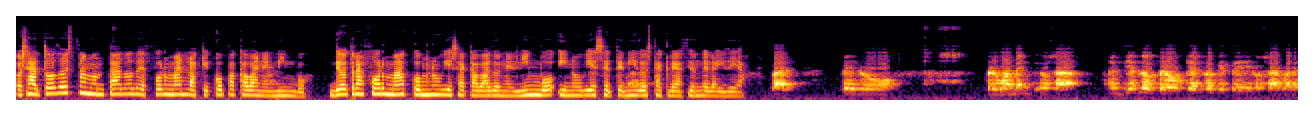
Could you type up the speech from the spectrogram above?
O sea, todo está montado de forma en la que Cobb acaba en el limbo. De otra forma, Cobb no hubiese acabado en el limbo y no hubiese tenido esta creación de la idea. Vale, pero, pero igualmente, o sea, entiendo, pero ¿qué es lo que te, o sea, vale,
